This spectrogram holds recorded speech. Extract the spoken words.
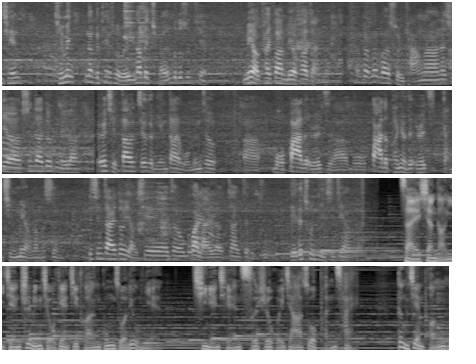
以前前面那个天水围那边全部都是田，没有开发、没有发展的。那个那个水塘啊，那些啊，现在都没了。而且到这个年代，我们就啊，我爸的儿子啊，我爸的朋友的儿子，感情没有那么深。现在都有些就外来的在这里住，别的村也是这样的。在香港一间知名酒店集团工作六年。七年前辞职回家做盆菜，邓建鹏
